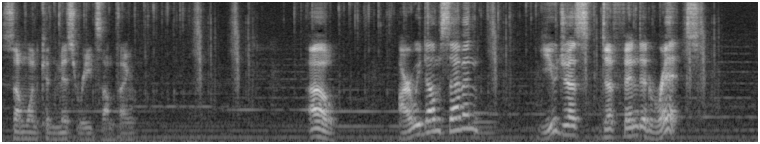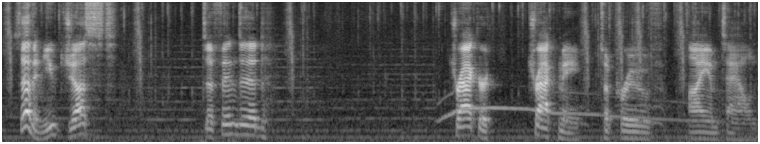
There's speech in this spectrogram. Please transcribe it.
someone could misread something. Oh. Are we dumb, Seven? You just defended Writ. Seven, you just defended Tracker track me to prove I am town.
